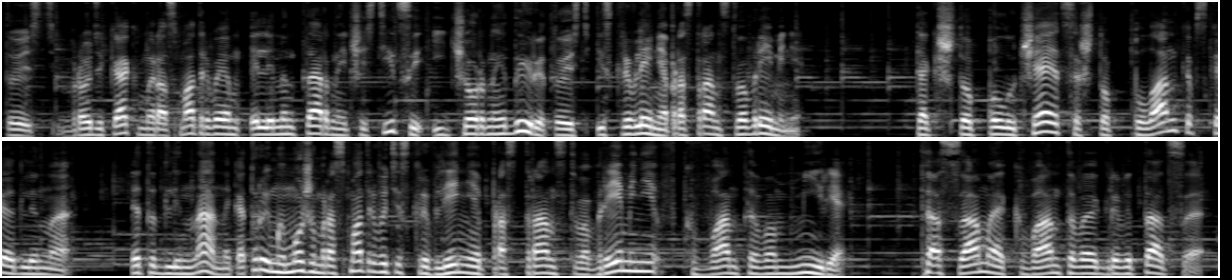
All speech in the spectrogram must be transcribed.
То есть, вроде как мы рассматриваем элементарные частицы и черные дыры, то есть искривление пространства-времени. Так что получается, что планковская длина — это длина, на которой мы можем рассматривать искривление пространства-времени в квантовом мире. Та самая квантовая гравитация —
